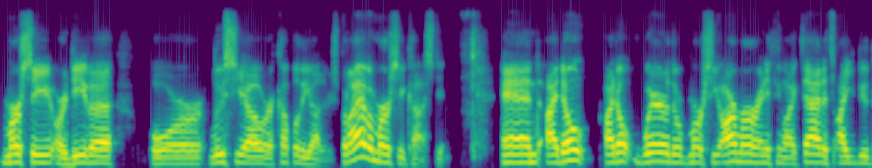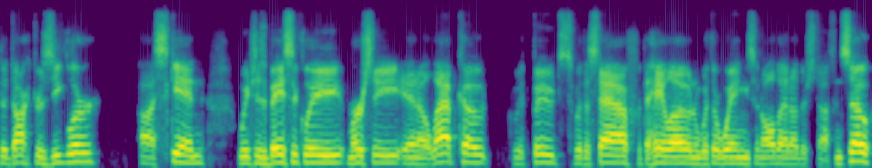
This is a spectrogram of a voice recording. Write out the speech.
Mercy or D.Va or Lucio or a couple of the others. But I have a Mercy costume, and I don't I don't wear the Mercy armor or anything like that. It's I do the Dr. Ziegler uh, skin, which is basically Mercy in a lab coat with boots, with a staff, with a halo, and with her wings and all that other stuff. And so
